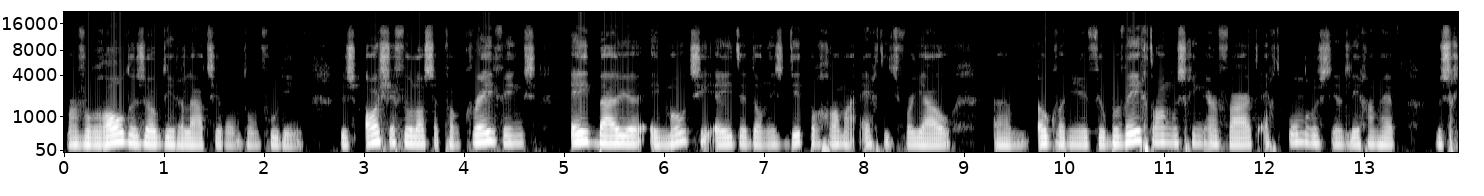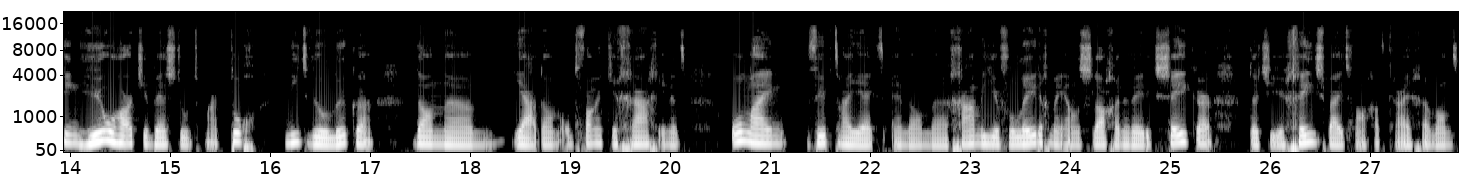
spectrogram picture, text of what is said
Maar vooral dus ook die relatie rondom voeding. Dus als je veel last hebt van cravings, eetbuien, emotie eten, dan is dit programma echt iets voor jou. Ehm, ook wanneer je veel beweegdrang misschien ervaart, echt onrust in het lichaam hebt, misschien heel hard je best doet, maar toch niet wil lukken, dan, ehm, ja, dan ontvang ik je graag in het online VIP-traject. En dan uh, gaan we hier volledig mee aan de slag. En dan weet ik zeker dat je hier geen spijt van gaat krijgen. Want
